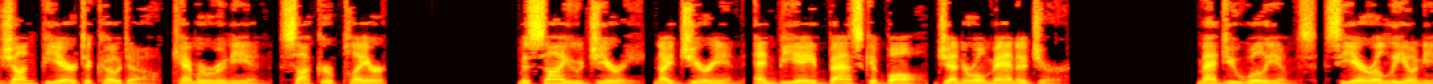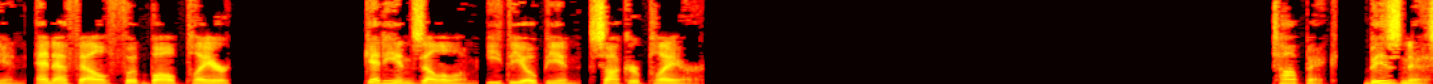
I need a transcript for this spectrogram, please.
Jean-Pierre Tokoto, Cameroonian, soccer player. Masai Ujiri, Nigerian, NBA basketball general manager. Madieu Williams, Sierra Leonean, NFL football player Gideon Zelalem, Ethiopian, soccer player. Business.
